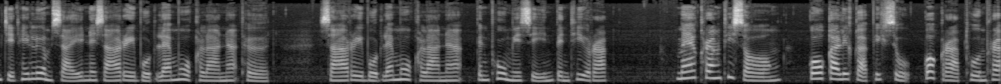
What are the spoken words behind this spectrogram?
ำจิตให้เลื่อมใสในสารีบุตรและโมคลานะเถิด สารีบุตรและโมคลานะเป็นผู้มีศีลเป็นที่รัก แม้ครั้งที่สองโกกาลิกะภิกษุก็กราบทูลพระ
